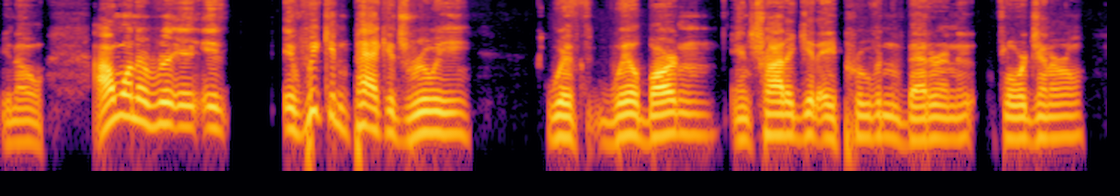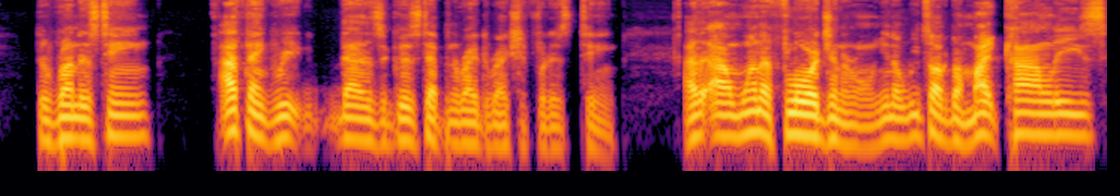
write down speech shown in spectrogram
You know, I want to really if if we can package Rui with Will Barton and try to get a proven veteran floor general to run this team, I think that is a good step in the right direction for this team. I, I want a floor general. You know, we talked about Mike Conley's.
